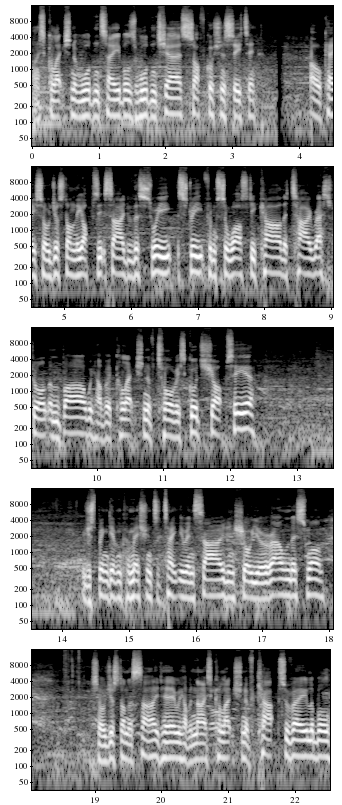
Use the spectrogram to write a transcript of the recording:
Nice collection of wooden tables, wooden chairs, soft cushion seating. Okay, so just on the opposite side of the suite, street from Sawasdeka, the Thai restaurant and bar, we have a collection of tourist goods shops here. We've just been given permission to take you inside and show you around this one. So just on the side here we have a nice collection of caps available,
